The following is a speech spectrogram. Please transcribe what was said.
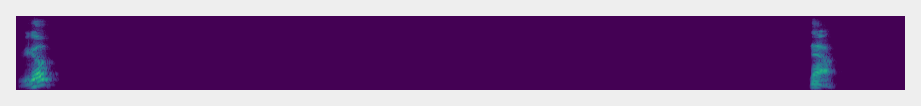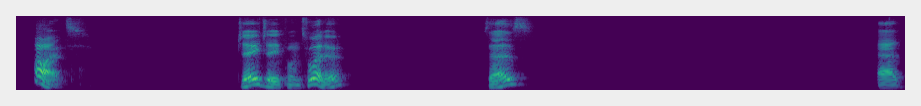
Here we go. Now, all right. JJ from Twitter says at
